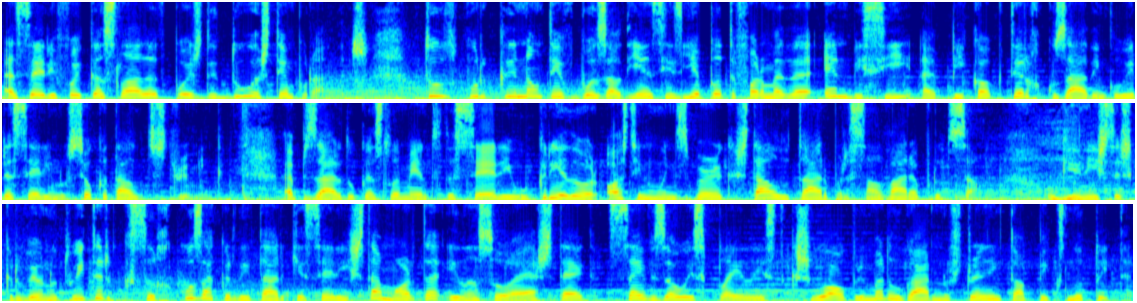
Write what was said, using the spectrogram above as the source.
A série foi cancelada depois de duas temporadas. Tudo porque não teve boas audiências e a plataforma da NBC, a Peacock, ter recusado incluir a série no seu catálogo de streaming. Apesar do cancelamento da série, o criador Austin Winsberg está a lutar para salvar a produção. O guionista escreveu no Twitter que se recusa a acreditar que a série está morta e lançou a hashtag Save Zoe's Playlist, que chegou ao primeiro lugar nos Trending Topics no Twitter.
